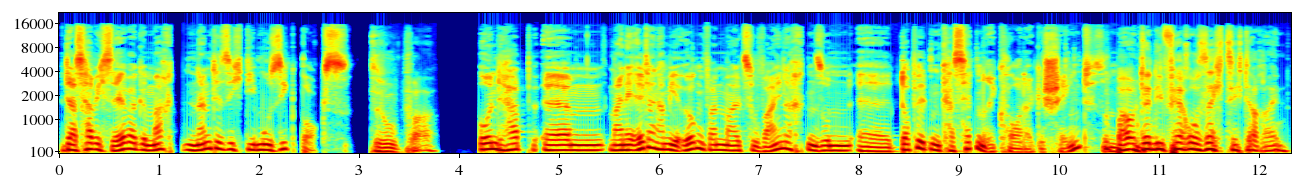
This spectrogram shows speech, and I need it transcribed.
Das habe ich selber gemacht, nannte sich die Musikbox. Super. Und hab, ähm, meine Eltern haben mir irgendwann mal zu Weihnachten so einen äh, doppelten Kassettenrekorder geschenkt. So Super, und dann die Ferro 60 da rein.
